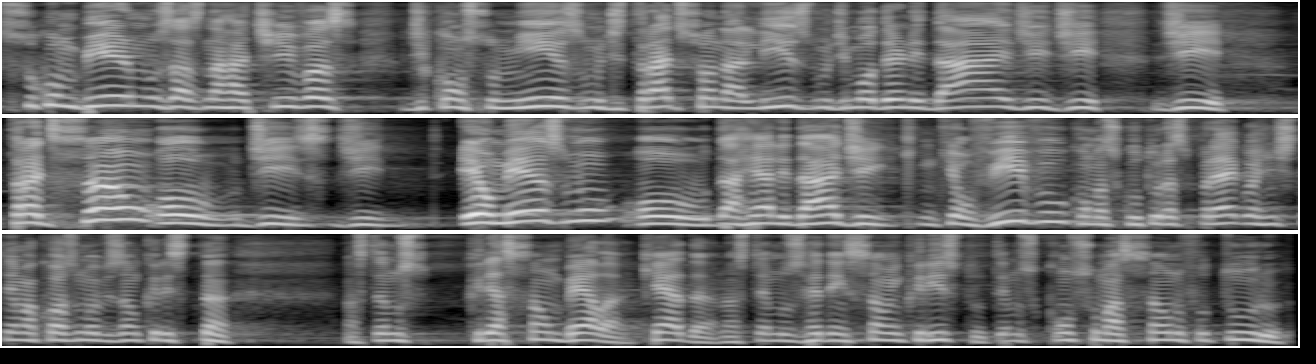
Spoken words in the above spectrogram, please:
sucumbirmos às narrativas de consumismo, de tradicionalismo, de modernidade, de, de tradição ou de, de eu mesmo ou da realidade em que eu vivo, como as culturas pregam, a gente tem uma cosmovisão cristã. Nós temos criação bela, queda, nós temos redenção em Cristo, temos consumação no futuro.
